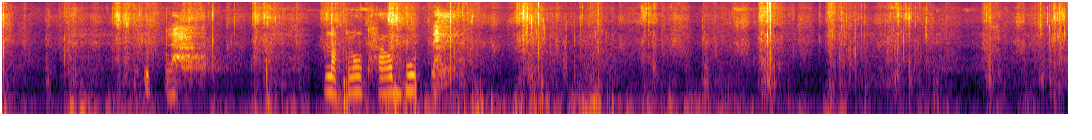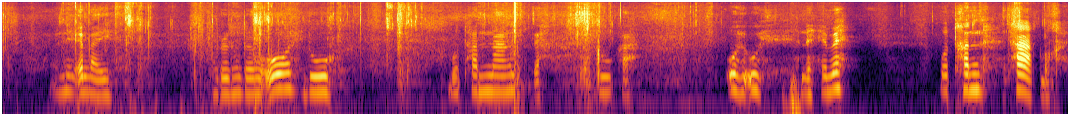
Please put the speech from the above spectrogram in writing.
ๆอึดละหนักรองเท้าบูท อันนี้อะไรเรืองเรืองๆโอ้ยดูบทันนางหรอกจ้ะดูค่ะโอ้ยอุ้ยนี่เห็นไหมบทันทากหรอกค่ะ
